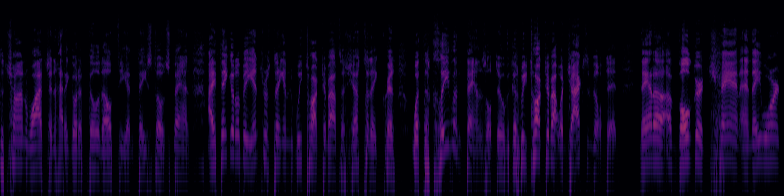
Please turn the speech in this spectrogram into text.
Deshaun Watson had to go to Philadelphia and face those fans. I think it'll be interesting, and we talked about this yesterday, Chris, what the Cleveland fans will do because we talked about what Jacksonville did. They had a, a vulgar chant, and they weren't,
